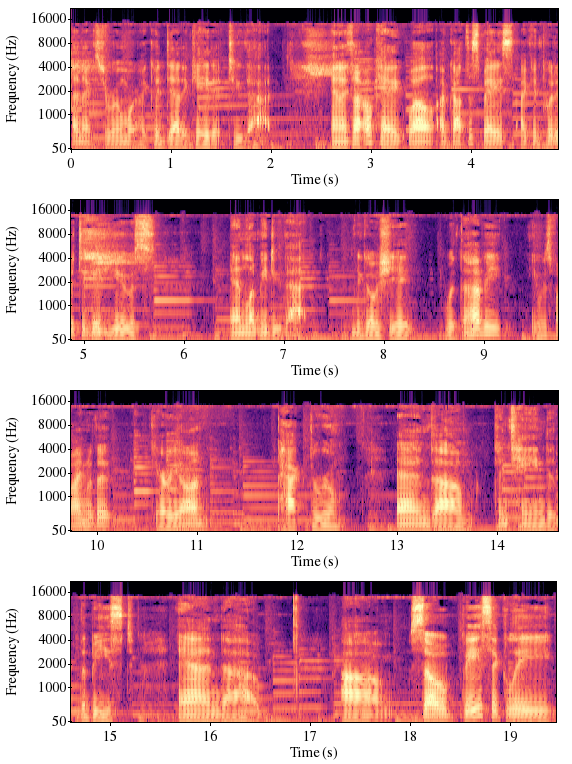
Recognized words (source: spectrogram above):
an extra room where I could dedicate it to that. And I thought, okay, well, I've got the space, I can put it to good use, and let me do that. Negotiate with the hubby, he was fine with it, carry on, pack the room, and um, contained the beast. And uh, um, so basically,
